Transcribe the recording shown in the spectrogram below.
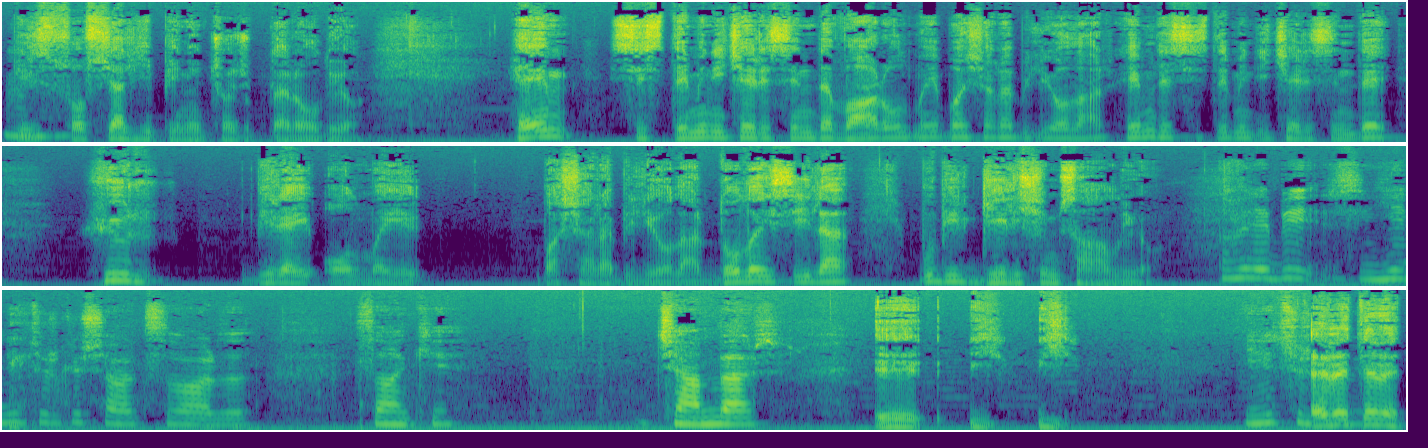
Bir hı hı. sosyal hippinin çocukları oluyor hem sistemin içerisinde var olmayı başarabiliyorlar hem de sistemin içerisinde hür birey olmayı başarabiliyorlar. Dolayısıyla bu bir gelişim sağlıyor. Öyle bir yeni türkü şarkısı vardı sanki. Çember. Ee, yeni türkü. Evet evet.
